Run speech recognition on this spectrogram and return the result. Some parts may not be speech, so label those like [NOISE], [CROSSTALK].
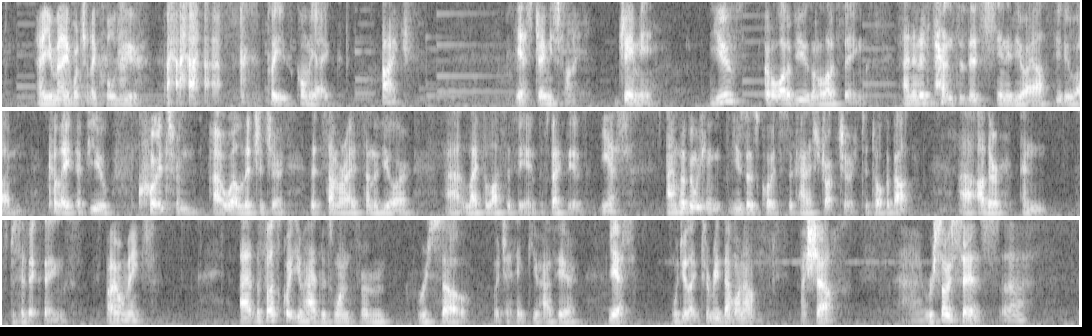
How you may. What should I call you? [LAUGHS] Please, call me Ike. Ike. Yes, Jamie's fine. Jamie, you've got a lot of views on a lot of things, and in [LAUGHS] advance of this interview, I asked you to um, collate a few quotes from uh, world literature that summarize some of your uh, life philosophy and perspective. Yes. I'm hoping we can use those quotes as a kind of structure to talk about uh, other and specific things. By all means. Uh, the first quote you had was one from Rousseau, which I think you have here. Yes, Would you like to read that one out? I shall. Uh, Rousseau says, uh,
